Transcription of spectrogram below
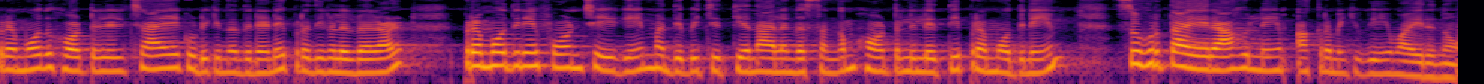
പ്രമോദ് ഹോട്ടലിൽ ചായ കുടിക്കുന്നതിനിടെ പ്രതികളിലൊരാൾ പ്രമോദിനെ ഫോൺ ചെയ്യുകയും മദ്യപിച്ചെത്തിയ നാലംഗ സംഘം ഹോട്ടലിലെത്തി പ്രമോദിനെയും സുഹൃത്തായ രാഹുലിനെയും ആക്രമിക്കുകയുമായിരുന്നു.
